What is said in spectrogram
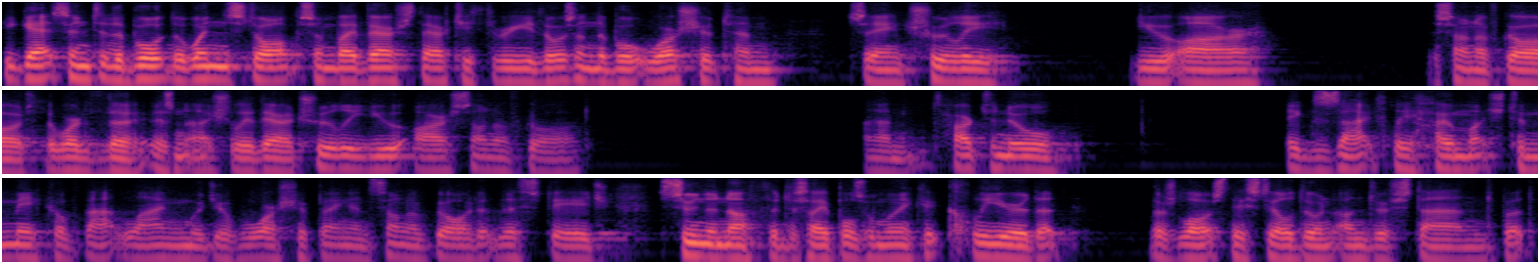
he gets into the boat, the wind stops, and by verse 33, those on the boat worshipped him, saying, Truly, you are the Son of God. The word the isn't actually there. Truly, you are Son of God. Um, it's hard to know exactly how much to make of that language of worshipping and Son of God at this stage. Soon enough, the disciples will make it clear that there's lots they still don't understand, but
